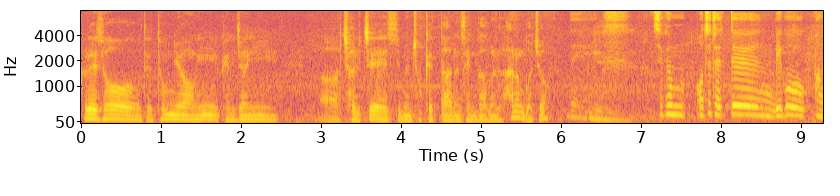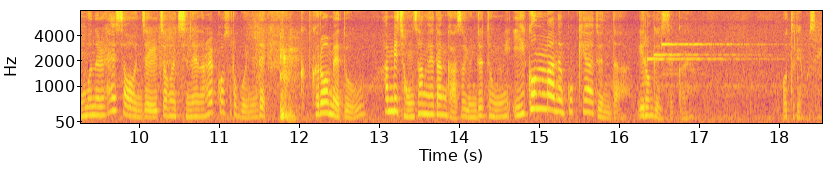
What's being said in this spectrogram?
그래서 대통령이 굉장히 어, 절제했으면 좋겠다는 생각을 하는 거죠. 네. 예. 지금 어찌 됐든 미국 방문을 해서 이제 일정을 진행을 할 것으로 보이는데 그- 그럼에도 한미 정상회담 가서 윤 대통령이 이것만은 꼭 해야 된다 이런 게 있을까요? 어떻게 보세요?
